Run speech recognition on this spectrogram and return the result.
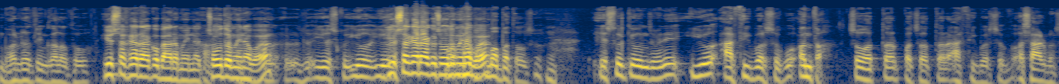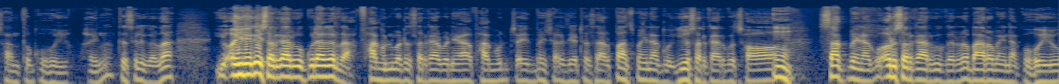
भन्न चाहिँ गलत हो। यो सरकार आएको बाह्र महिना चौध महिना भयो? यसको यो यो सरकार आएको चौध महिना भयो? म बताउँछु। यसको के हुन्छ भने यो आर्थिक वर्षको अन्त चौहत्तर पचहत्तर आर्थिक वर्षको असाढ मसान्तको हो यो होइन? त्यसैले गर्दा यो अहिलेकै सरकारको कुरा गर्दा फागुनबाट सरकार बने फागुन चैत वैशाख जेठ असार पाँच महिनाको यो सरकारको छ सात महिनाको अरू सरकारको गरेर बाह्र महिनाको हो यो।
